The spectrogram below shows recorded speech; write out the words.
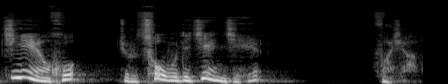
见惑，就是错误的见解，放下了。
